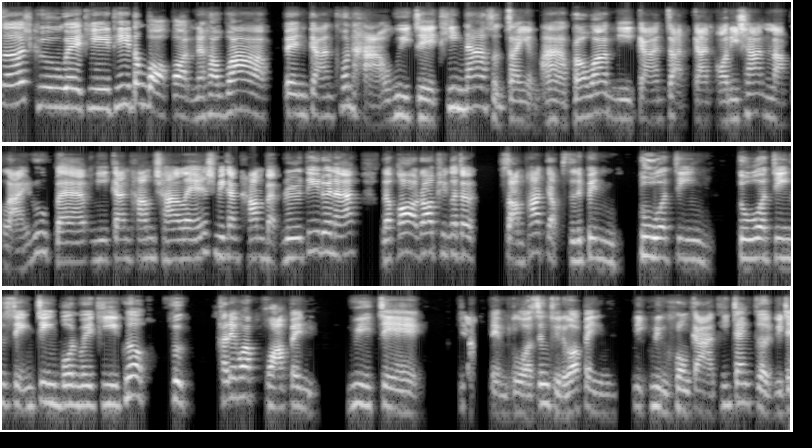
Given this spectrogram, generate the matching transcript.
Search คือเวทีที่ต้องบอกก่อนนะครับว่าเป็นการค้นหา VJ ที่น่าสนใจอย่างมาก เพราะว่ามีการจัดการออดิชั่นหลากหลายรูปแบบ มีการทำ challenge มีการทำแบบเรียลตี้ด้วยนะ แล้วก็รอบชิงก็จะสัมภาษณ์กับศิลปินตัวจริง ตัวจริงเสียงจริงบนเวทีเพื่อฝึกเขาเรียกว่าความเป็น VJ อย่างเต็มตัว ซึ่งถือว่าเป็น อีกหนึ่งโครงการที่แจ้งเกิด VJ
